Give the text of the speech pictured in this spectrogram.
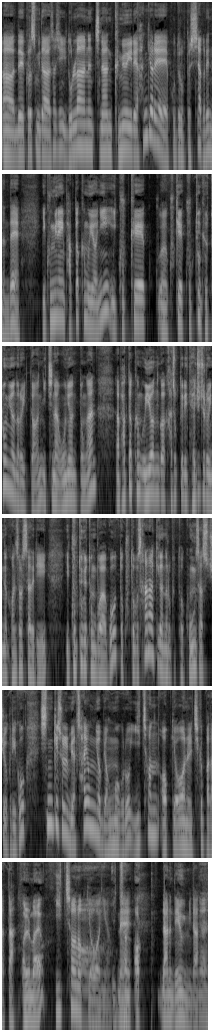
아, 네, 그렇습니다. 사실 이 논란은 지난 금요일에 한겨레 보도로부터 시작을 했는데 이 국민의힘 박덕흠 의원이 이 국회 어, 국회 국토교통위원으로 있던 이 지난 5년 동안 아, 박덕흠 의원과 가족들이 대주주로 있는 건설사들이 이 국토교통부하고 또 국토부 산하기관으로부터 공사 수주 그리고 신기술 명- 사용료 명목으로 2천억여 원을 지급받았다. 얼마요? 2천억여 원이요. 2천억. 라는 내용입니다. 네.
